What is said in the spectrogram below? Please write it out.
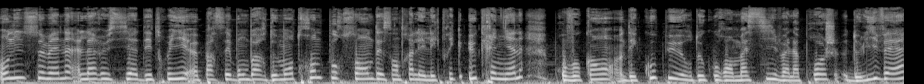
En une semaine, la Russie a détruit par ses bombardements 30% des centrales électriques ukrainiennes, provoquant des coupures de courant massives à l'approche de l'hiver,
